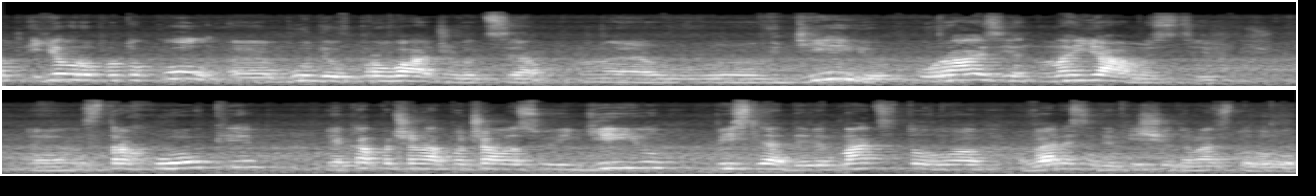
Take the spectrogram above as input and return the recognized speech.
от Європротокол е, буде впроваджуватися е, в- дію у разі наявності е, страховки, яка почала, свою дію після 19 вересня 2011 року.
